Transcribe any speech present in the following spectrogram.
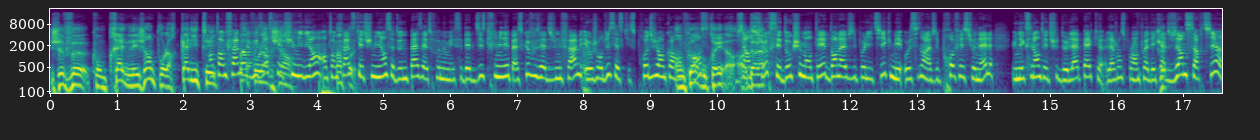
Je veux qu'on prenne les gens pour leur qualité. En tant que femme, je vais vous dire ce qui est humiliant. En tant que femme, ce qui est humiliant, c'est de ne pas être nommée. C'est d'être discriminée parce que vous êtes une femme. Et aujourd'hui, c'est ce qui se produit encore, en Encore, France. vous croyez, Bien dans la- sûr, c'est documenté dans la vie politique, mais aussi dans la vie professionnelle. Une excellente étude de l'APEC, l'Agence pour l'emploi des Je- cadres, vient de sortir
